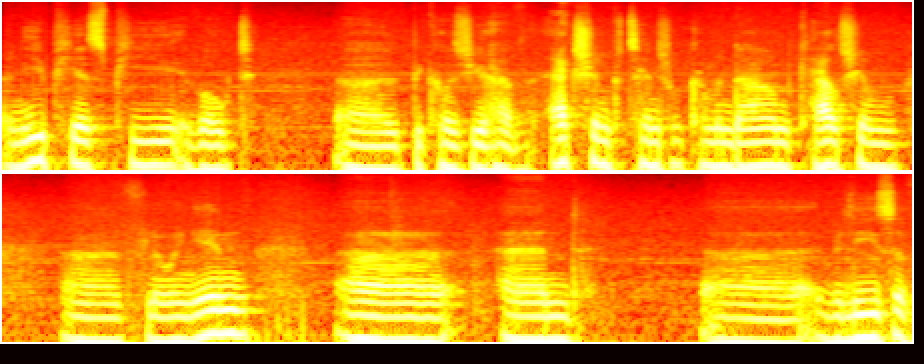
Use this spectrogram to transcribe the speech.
an EPSP evoked uh, because you have action potential coming down, calcium uh, flowing in, uh, and uh, release of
